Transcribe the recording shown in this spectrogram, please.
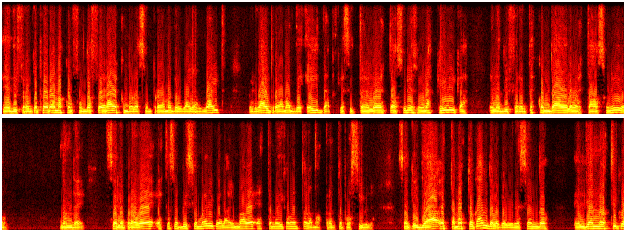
eh, diferentes programas con fondos federales, como lo son programas de Ryan White, ¿verdad? Y programas de ADAP que existen en los Estados Unidos, son unas clínicas en los diferentes condados de los Estados Unidos, donde se le provee este servicio médico y la misma vez este medicamento lo más pronto posible. O sea que ya estamos tocando lo que viene siendo el diagnóstico,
